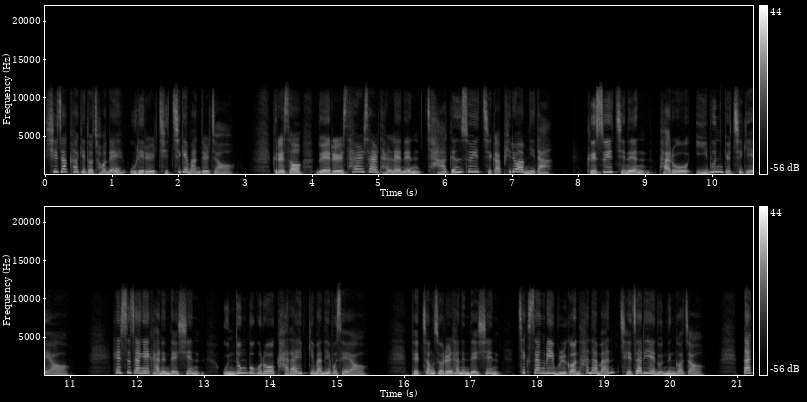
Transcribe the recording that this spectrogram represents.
시작하기도 전에 우리를 지치게 만들죠. 그래서 뇌를 살살 달래는 작은 스위치가 필요합니다. 그 스위치는 바로 2분 규칙이에요. 헬스장에 가는 대신 운동복으로 갈아입기만 해보세요. 대청소를 하는 대신 책상 위 물건 하나만 제자리에 놓는 거죠. 딱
